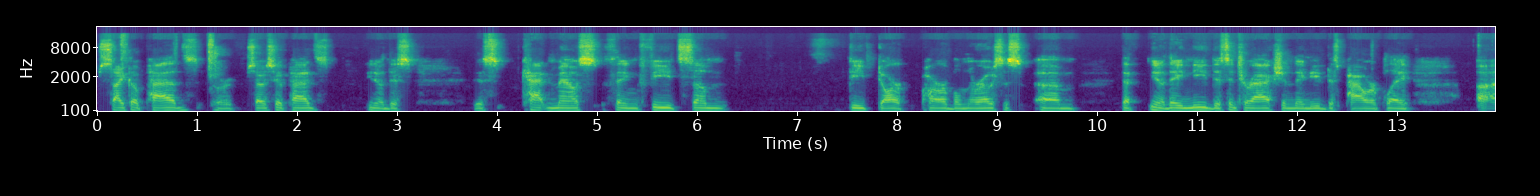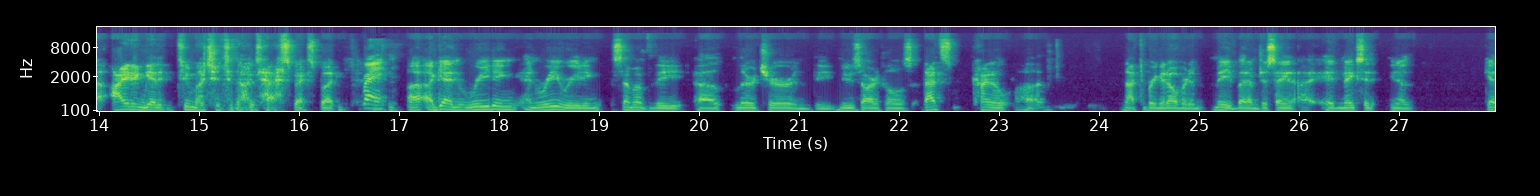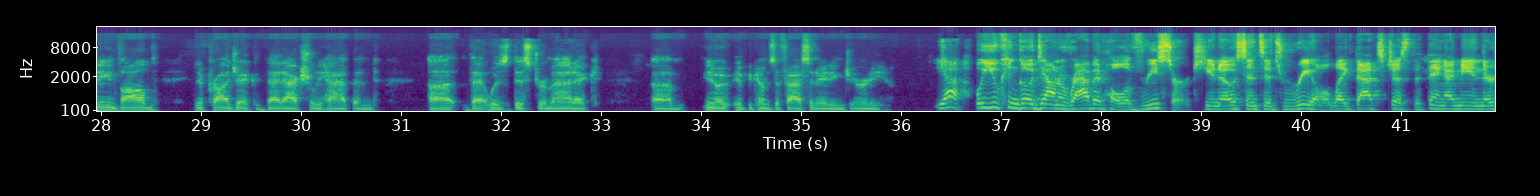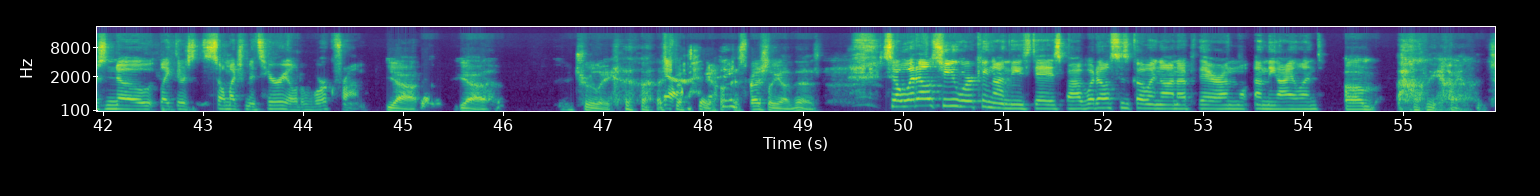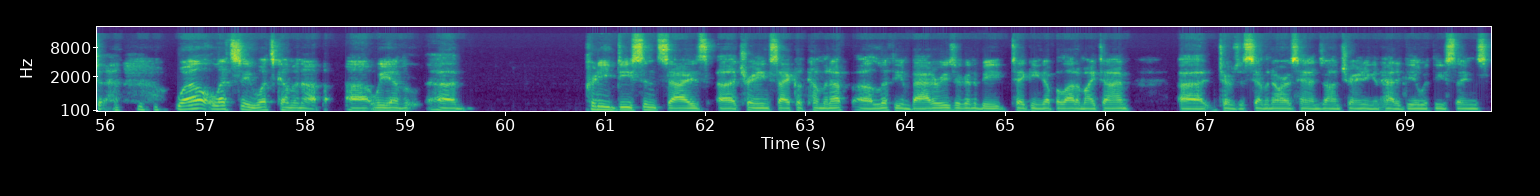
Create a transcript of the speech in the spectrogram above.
psychopaths or sociopaths, you know, this this cat and mouse thing feeds some deep, dark, horrible neurosis. Um, that you know they need this interaction, they need this power play. Uh, I didn't get too much into those aspects, but Right. uh, again, reading and rereading some of the uh, literature and the news articles, that's kind of uh, not to bring it over to me, but I'm just saying uh, it makes it, you know, getting involved in a project that actually happened uh, that was this dramatic. Um, you know, it becomes a fascinating journey. Yeah. Well, you can go down a rabbit hole of research, you know, since it's real. Like that's just the thing. I mean, there's no like there's so much material to work from. Yeah. Yeah. Truly, especially, on, especially on this. So, what else are you working on these days, Bob? What else is going on up there on on the island? Um, on the island. well, let's see what's coming up. Uh, we have a pretty decent size uh, training cycle coming up. Uh, lithium batteries are going to be taking up a lot of my time uh, in terms of seminars, hands-on training, and how to deal with these things.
